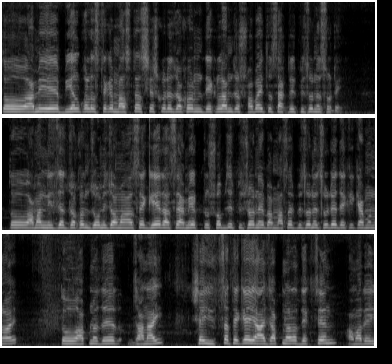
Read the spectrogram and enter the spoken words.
তো আমি বিএল কলেজ থেকে মাস্টার শেষ করে যখন দেখলাম যে সবাই তো চাকরির পিছনে ছোটে তো আমার নিজের যখন জমি জমা আছে গের আছে আমি একটু সবজির পিছনে বা মাছের পিছনে ছুটে দেখি কেমন হয়। তো আপনাদের জানাই, সেই ইচ্ছা থেকেই আজ আপনারা দেখছেন আমার এই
